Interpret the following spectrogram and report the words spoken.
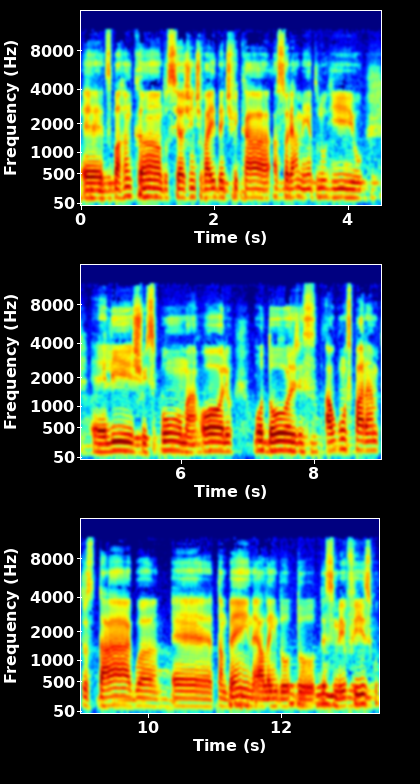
é, desbarrancando, se a gente vai identificar assoreamento no rio, é, lixo, espuma, óleo, odores, alguns parâmetros da água é, também, né, além do, do, desse meio físico.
